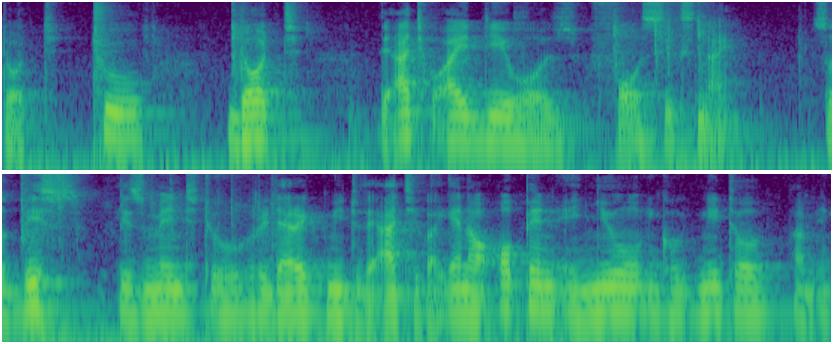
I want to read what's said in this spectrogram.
dot 2 dot. The article id was 469 so this is meant to redirect me to the article. Again i'll open a new incognito i mean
